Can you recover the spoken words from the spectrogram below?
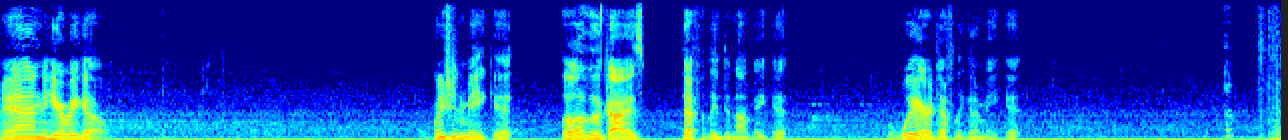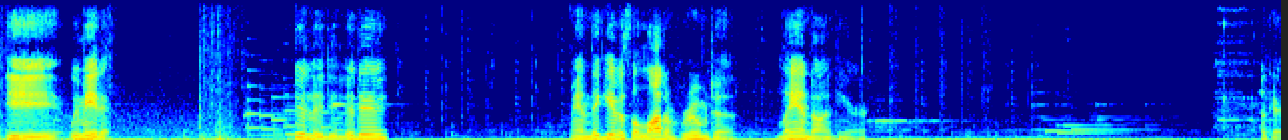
And here we go. We should make it. Those other guys definitely did not make it. But we're definitely gonna make it. Yeah, we made it. Man, they gave us a lot of room to land on here. Okay,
